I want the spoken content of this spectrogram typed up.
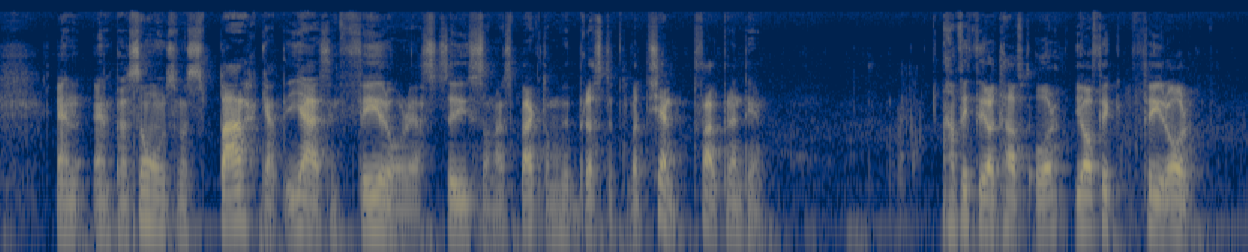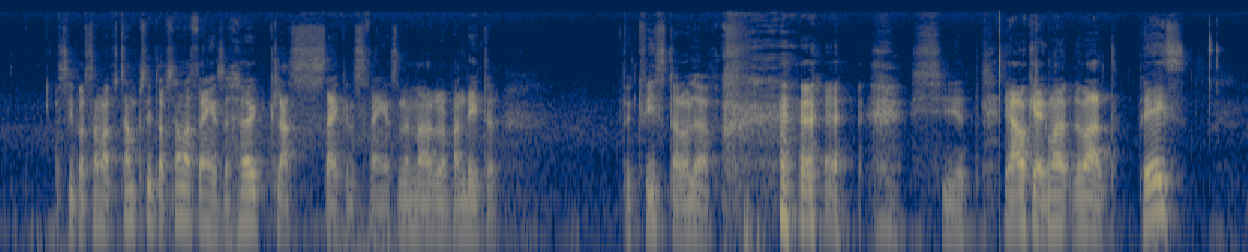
en, en person som har sparkat ihjäl sin fyraåriga syson. Han hade sparkat honom i bröstet. Det var ett känt fall på den tiden. Han fick fyra och ett halvt år. Jag fick fyra år. Och sitta på samma, sitta på samma fängelse, högklass säkerhetsfängelse med mördare och banditer. För kvistar och löv. Shit. Ja okej, okay, det var allt. Peace!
